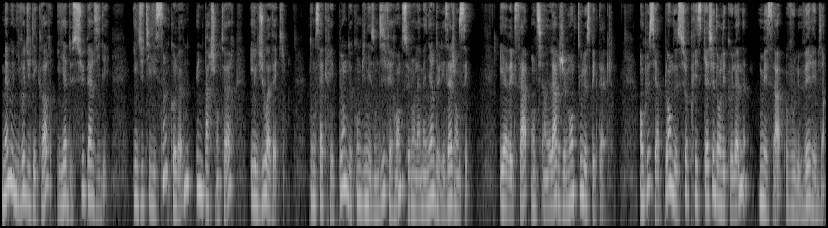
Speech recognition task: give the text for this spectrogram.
Même au niveau du décor, il y a de super idées. Ils utilisent cinq colonnes, une par chanteur, et ils jouent avec. Donc ça crée plein de combinaisons différentes selon la manière de les agencer. Et avec ça, on tient largement tout le spectacle. En plus, il y a plein de surprises cachées dans les colonnes, mais ça, vous le verrez bien.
